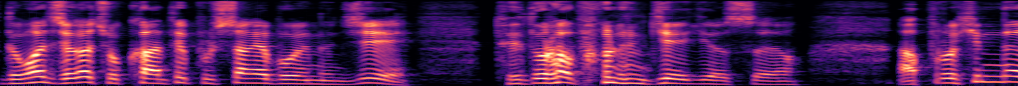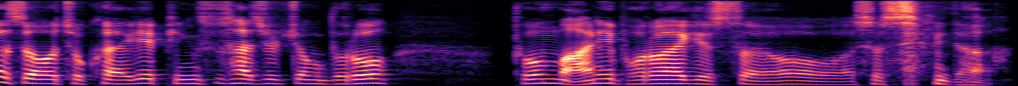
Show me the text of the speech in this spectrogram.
그동안 제가 조카한테 불쌍해 보였는지 되돌아보는 계획이었어요. 앞으로 힘내서 조카에게 빙수 사줄 정도로 돈 많이 벌어야겠어요. 하셨습니다.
